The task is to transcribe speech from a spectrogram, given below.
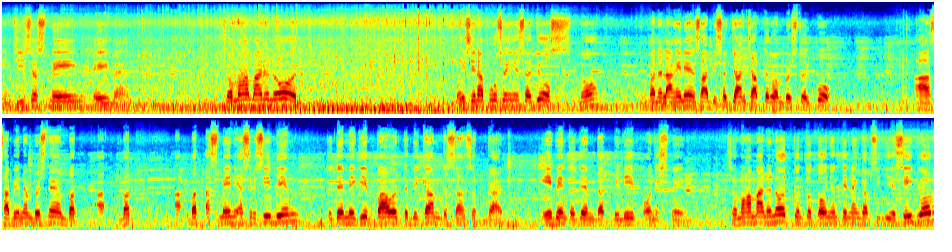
In Jesus' name, Amen. So mga manonood, kung isinapuso niyo sa Diyos, no? Yung panalangin na yun, sabi sa John chapter 1 verse 12 po, Ah, sabi ng verse na yun, but, ah, but, ah, but as many as receive Him, to them may give power to become the sons of God, even to them that believe on His name. So mga manonood, kung totoo yung tinanggap si Jesus Savior,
